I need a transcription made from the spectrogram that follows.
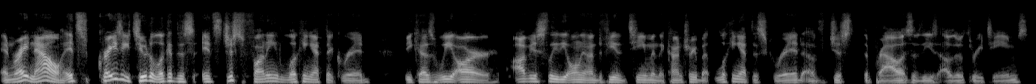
And right now it's crazy too to look at this. It's just funny looking at the grid because we are obviously the only undefeated team in the country but looking at this grid of just the prowess of these other three teams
